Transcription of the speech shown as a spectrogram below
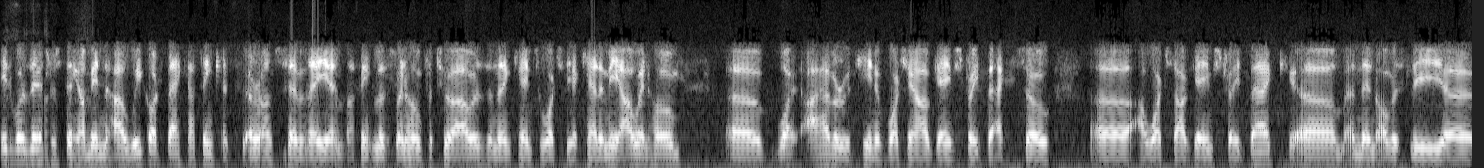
It was interesting. I mean, uh, we got back, I think, at around 7 a.m. I think Lutz went home for two hours and then came to watch the academy. I went home. Uh, what I have a routine of watching our game straight back. So uh, I watched our game straight back, um, and then obviously uh,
